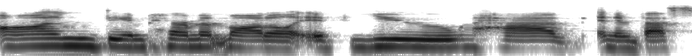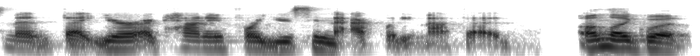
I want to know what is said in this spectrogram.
on the impairment model if you have an investment that you're accounting for using the equity method. Unlike what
